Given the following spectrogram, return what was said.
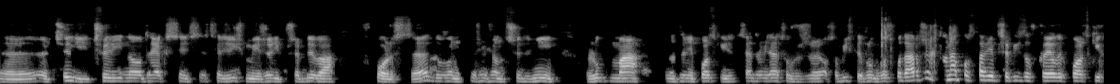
E, czyli, czyli no, tak jak stwierdziliśmy, jeżeli przebywa w Polsce dłużej niż 83 dni lub ma na terenie Polski Centrum Interesów Osobistych lub Gospodarczych, to na podstawie przepisów krajowych polskich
